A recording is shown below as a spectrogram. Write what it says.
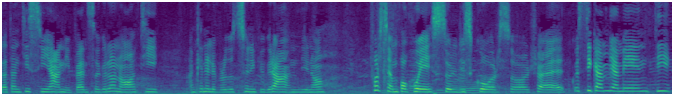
da tantissimi anni penso che lo noti anche nelle produzioni più grandi, no? Forse è un po' questo il discorso, cioè questi cambiamenti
